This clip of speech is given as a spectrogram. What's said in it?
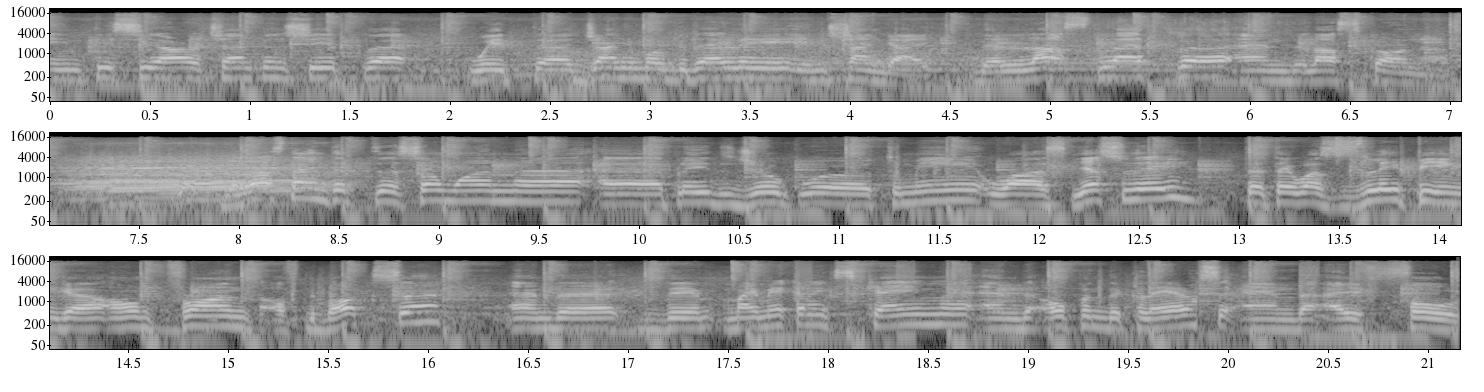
in TCR Championship uh, with uh, Gianni Morbidelli in Shanghai. The last lap uh, and the last corner. The last time that someone played the joke to me was yesterday that I was sleeping on front of the box and uh, the, my mechanics came and opened the clears and I fall.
